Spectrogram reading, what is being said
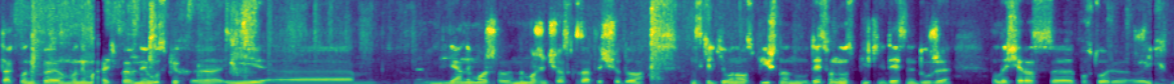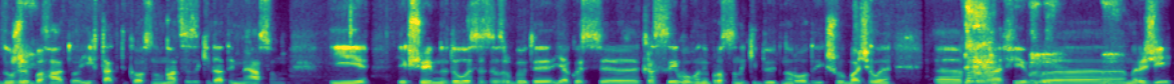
Так, вони вони мають певний успіх, е, і е, я не можу не можу нічого сказати щодо наскільки вона успішна. Ну десь вони успішні, десь не дуже. Але ще раз е, повторюю, їх дуже багато. Їх тактика основна це закидати м'ясом. І якщо їм не вдалося це зробити якось е, красиво, вони просто накидують народу. Якщо ви бачили е, фотографії в мережі,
